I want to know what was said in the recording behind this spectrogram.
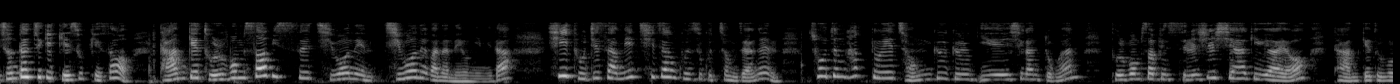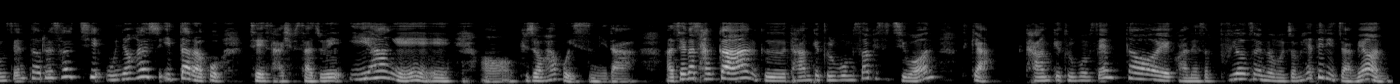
전달책이 계속해서 다 함께 돌봄 서비스 지원에, 지원에 관한 내용입니다. 시 도지사 및 시장 군수구청장은 초등학교의 정규교육 이외의 시간 동안 돌봄 서비스를 실시하기 위하여 다 함께 돌봄 센터를 설치 운영할 수 있다라고 제44조의 2항에 어, 규정하고 있습니다. 아, 제가 잠깐 그 다 함께 돌봄 서비스 지원 특히 다 함께 돌봄 센터에 관해서 부연 설명을 좀 해드리자면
